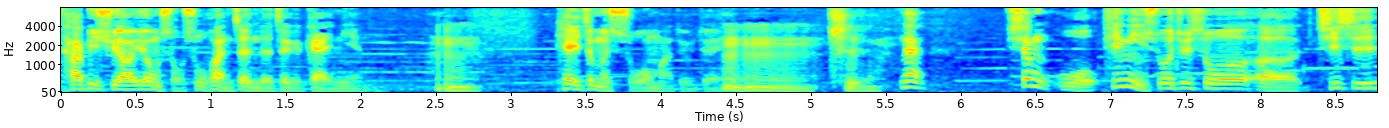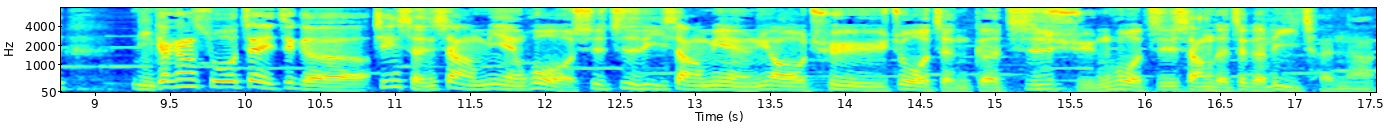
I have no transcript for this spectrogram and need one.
他必须要用手术换证的这个概念，嗯可以这么说嘛，对不对？嗯嗯嗯，是。那像我听你说，就说呃，其实你刚刚说，在这个精神上面或者是智力上面要去做整个咨询或咨商的这个历程啊，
